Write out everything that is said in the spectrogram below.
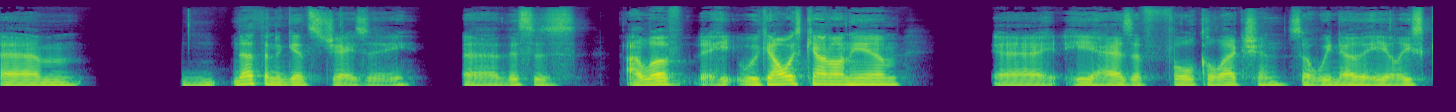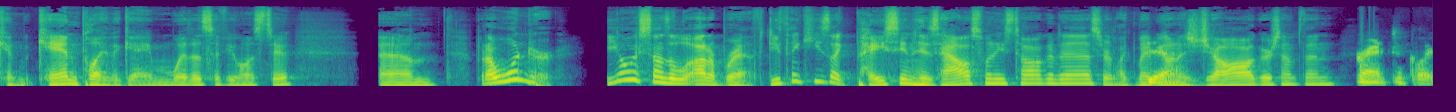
um, nothing against Jay Z. Uh, this is I love that he. We can always count on him. Uh, he has a full collection, so we know that he at least can can play the game with us if he wants to. Um, but I wonder, he always sounds a little out of breath. Do you think he's like pacing his house when he's talking to us, or like maybe Yeah. on his jog or something? Frantically.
